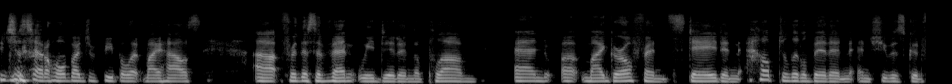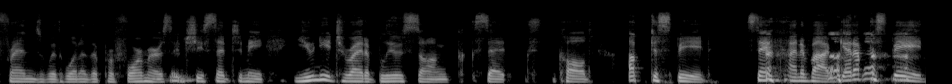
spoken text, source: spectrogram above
I just had a whole bunch of people at my house uh, for this event we did in the Plum and uh, my girlfriend stayed and helped a little bit and and she was good friends with one of the performers mm-hmm. and she said to me you need to write a blues song set called up to speed. Same kind of vibe. Get up to speed.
